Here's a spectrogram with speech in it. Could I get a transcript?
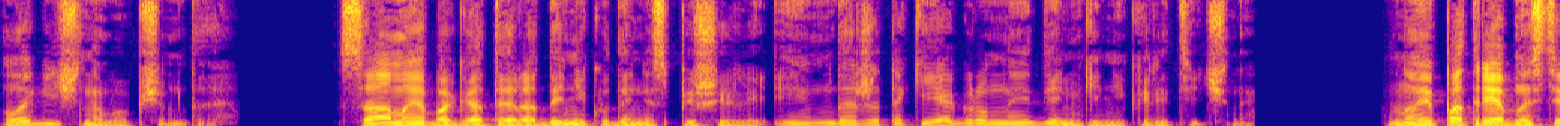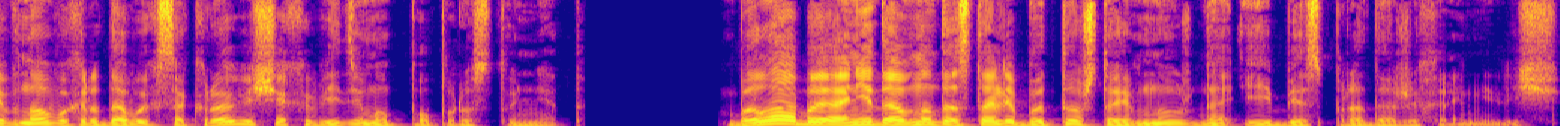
Логично, в общем-то. Самые богатые роды никуда не спешили, им даже такие огромные деньги не критичны. Но и потребности в новых родовых сокровищах, видимо, попросту нет. Была бы, они давно достали бы то, что им нужно, и без продажи хранилищ.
